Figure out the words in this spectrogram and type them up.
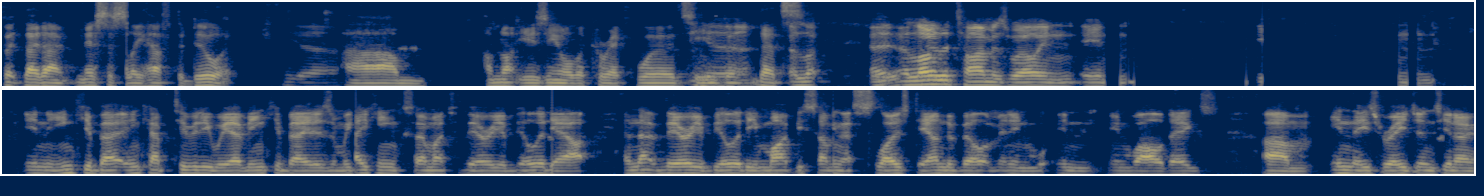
but they don't necessarily have to do it. Yeah. Um, I'm not using all the correct words here, Yeah. but that's a lot, a, a lot of the time as well in in in, in incubate in captivity we have incubators and we're taking so much variability out and that variability might be something that slows down development in in, in wild eggs um, in these regions you know.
